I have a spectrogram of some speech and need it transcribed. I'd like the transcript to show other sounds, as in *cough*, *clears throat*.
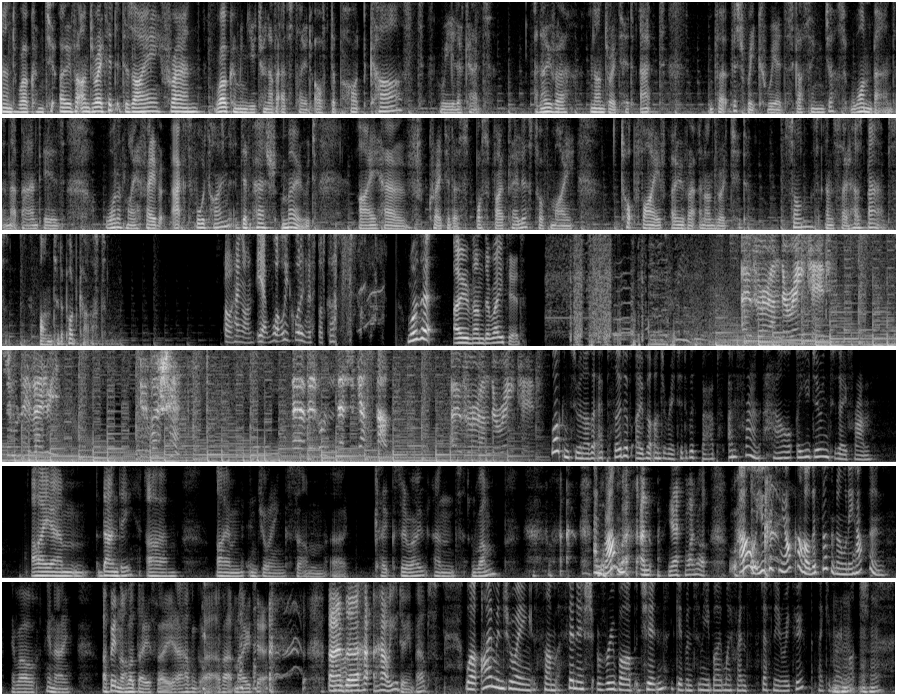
and welcome to Over Underrated. It is I, Fran, welcoming you to another episode of the podcast. We look at an over and underrated act, but this week we are discussing just one band, and that band is one of my favourite acts of all time, Depeche Mode. I have created a Spotify playlist of my top five over and underrated songs, and so has Babs. On to the podcast. Oh, hang on. Yeah, what are we calling this podcast? *laughs* Was it over underrated? Over underrated. Sous-évalué. Überschätzt. Överunderskattad. Over underrated. Welcome to another episode of Over Underrated with Babs and Fran. How are you doing today, Fran? I am dandy. Um, I'm enjoying some uh, Coke Zero and rum. And *laughs* rum? and yeah, why not? Oh, you're drinking alcohol. This doesn't normally happen. Well, you know, I've been on holiday, so I haven't got out of that mode yet. *laughs* and uh, h- how are you doing, Babs? Well, I'm enjoying some Finnish rhubarb gin given to me by my friends Stephanie and Riku. Thank you very much.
